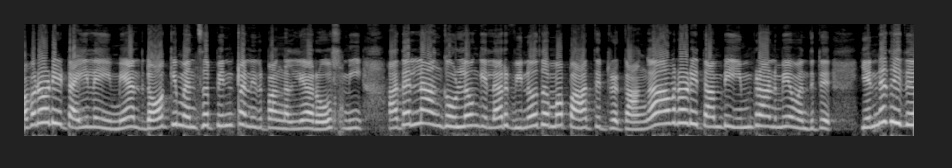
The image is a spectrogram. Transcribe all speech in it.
அவனுடைய டைலையுமே அந்த டாக்குமெண்ட்ஸை பின் பண்ணியிருப்பாங்க இல்லையா ரோஷினி? அதெல்லாம் அங்கே உள்ளவங்க எல்லாரும் வினோதமாக பார்த்துட்டு இருக்காங்க அவனுடைய தம்பி இம்ரானுமே வந்துட்டு என்னது இது?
